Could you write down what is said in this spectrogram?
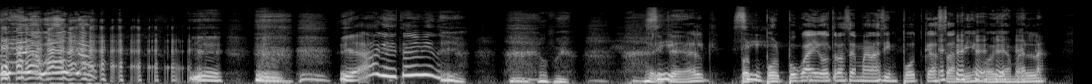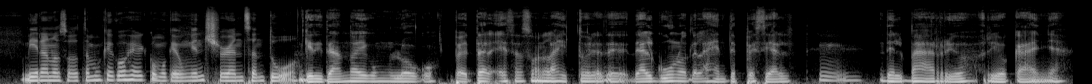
lloviendo mucho. Y, ah, que si está lloviendo. Y yo, ay, Dios mío. Sí. Literal, por, Sí. por poco hay otra semana sin podcast también, a llamarla. Mira, nosotros tenemos que coger como que un insurance en tubo. Gritando ahí como un loco. Pero esta- esas son las historias de, de algunos de la gente especial Mm. del barrio Río Caña.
